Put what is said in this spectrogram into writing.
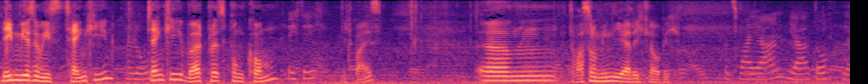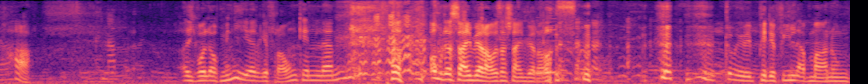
Neben mir ist übrigens Tanky. Hallo. Tanky, WordPress.com. Richtig? Ich weiß. Ähm, da warst du noch minderjährig, glaube ich. Vor zwei Jahren? Ja, doch, ja. Ha. Knapp. Also ich wollte auch minderjährige Frauen kennenlernen. oh, das schneiden wir raus, das schneiden wir raus. Kommen die pädophilen Abmahnung.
